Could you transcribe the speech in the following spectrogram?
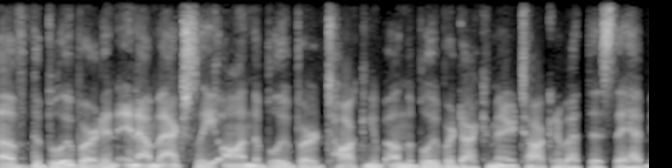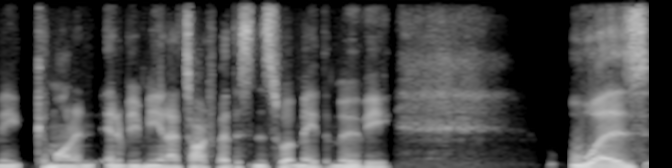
of the Bluebird, and, and I'm actually on the Bluebird talking about on the Bluebird documentary talking about this. They had me come on and interview me, and I talked about this, and this is what made the movie. Was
